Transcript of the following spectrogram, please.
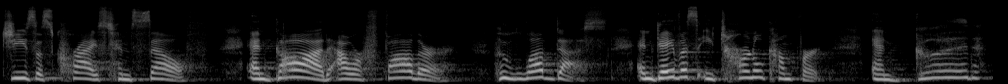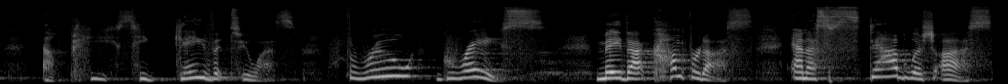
Jesus Christ himself and God our Father who loved us and gave us eternal comfort and good peace. He gave it to us through grace. May that comfort us and establish us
